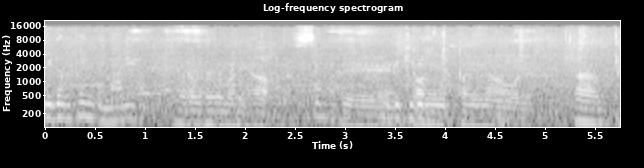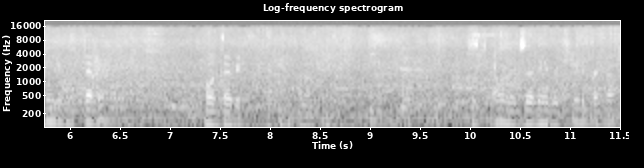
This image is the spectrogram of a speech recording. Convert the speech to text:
We don't bring the money up. We don't bring the money up. Somebody will be giving it up. Um, can you give it to Debbie? Oh, Debbie. Yeah, I don't know. Oh, does Debbie have a key to bring up?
